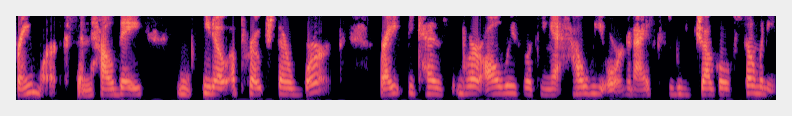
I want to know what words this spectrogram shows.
frameworks and how they, you know, approach their work right? Because we're always looking at how we organize because we juggle so many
